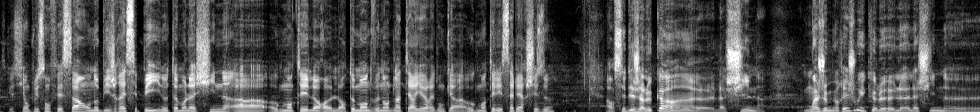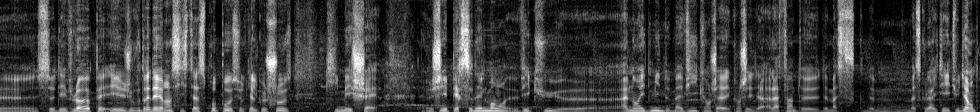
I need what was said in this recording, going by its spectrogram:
Est-ce que si en plus on fait ça, on obligerait ces pays, notamment la Chine, à augmenter leurs leur demandes venant de l'intérieur et donc à augmenter les salaires chez eux? Alors c'est déjà le cas, hein, euh, la Chine. Moi je me réjouis que la, Chine euh, se développe et je voudrais d'ailleurs insister à ce propos sur quelque chose qui m'est cher. J'ai personnellement vécu euh, un an et demi de ma vie quand à la fin de, ma, scolarité étudiante.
